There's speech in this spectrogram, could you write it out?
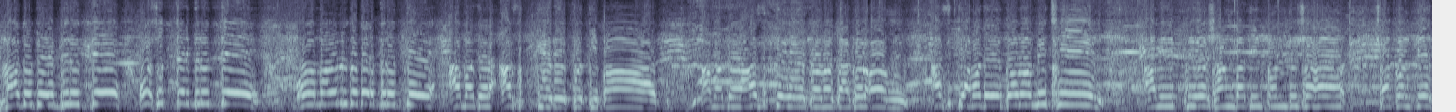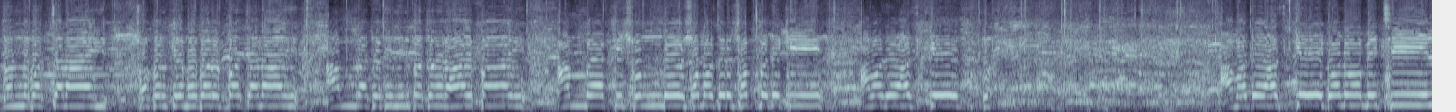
মাদকের বিরুদ্ধে, অসত্যের বিরুদ্ধে বিরুদ্ধে আমাদের আজকের প্রতিবাদ, আমাদের আজকের গণজাগরণ, আজকে আমাদের গণমিছিল। আমি প্রিয় সাংবাদিক বন্ধু সহ সকলকে ধন্যবাদ জানাই, সকলকে মোবারকবাদ জানাই। আমরা যদি নির্বাচনের রায় পাই, আমরা একটি সুন্দর সমাজের স্বপ্ন দেখি। আমাদের আজকে আমাদের আজকে গণ মিছিল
